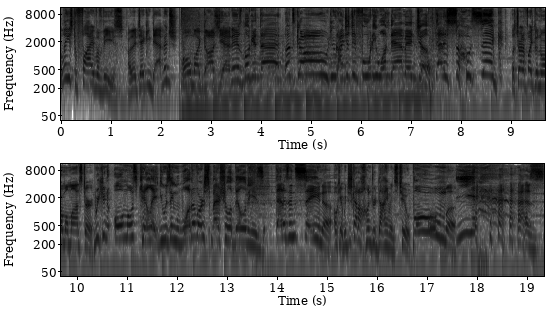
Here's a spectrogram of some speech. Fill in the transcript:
least five of these. Are they taking damage? Oh my gosh, yeah, it is. Look at that. Let's go. Dude, I just did 41 damage. That is so sick. Let's try to fight the normal monster. We can almost kill it using one of our special abilities. That is insane. Okay, we just got 100 diamonds too. Boom. Yes.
